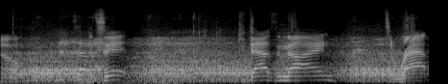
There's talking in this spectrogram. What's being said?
That's it. 2009. It's a wrap.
